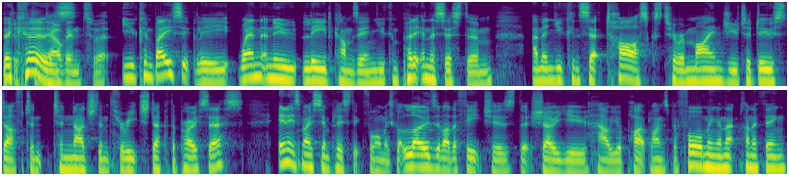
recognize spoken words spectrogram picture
Because delve into it. you can basically when a new lead comes in you can put it in the system and then you can set tasks to remind you to do stuff to, to nudge them through each step of the process in its most simplistic form it's got loads of other features that show you how your pipeline's performing and that kind of thing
